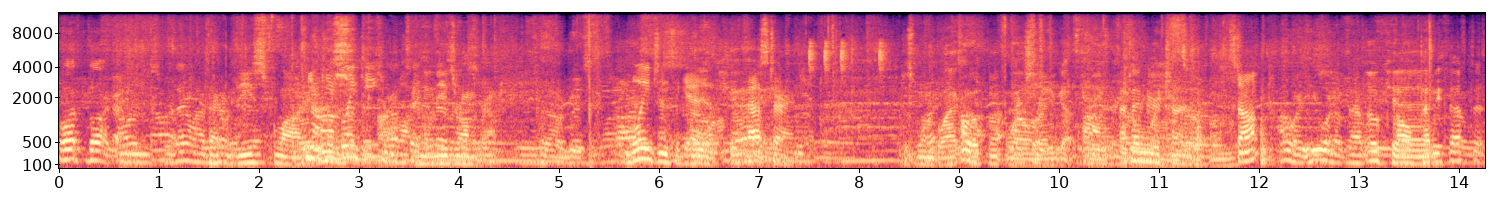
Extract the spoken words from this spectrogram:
What bug? They don't. These fly, Blinky Blinky. and then these are on the ground. Blegions again. Pass turn. Just one black oh, open. Oh, well, you got three. I think your turn. Stomp. Oh, he would have. Okay. Oh, petty theft it?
